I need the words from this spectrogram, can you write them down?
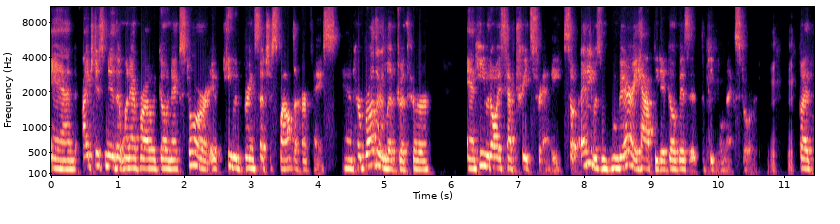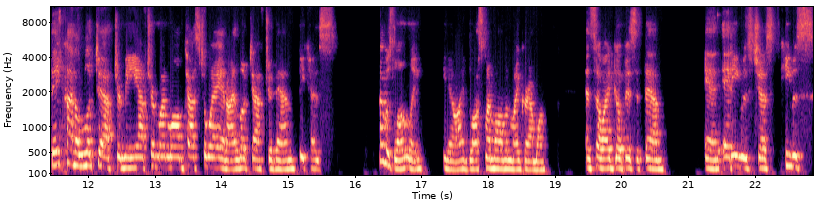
And I just knew that whenever I would go next door, it, he would bring such a smile to her face. And her brother lived with her and he would always have treats for Eddie. So Eddie was very happy to go visit the people next door. but they kind of looked after me after my mom passed away, and I looked after them because I was lonely. You know, I'd lost my mom and my grandma. And so I'd go visit them. And Eddie was just, he was,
